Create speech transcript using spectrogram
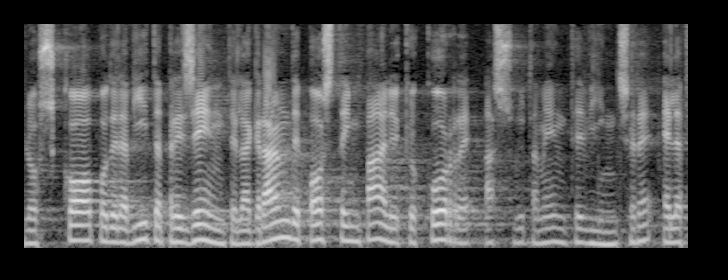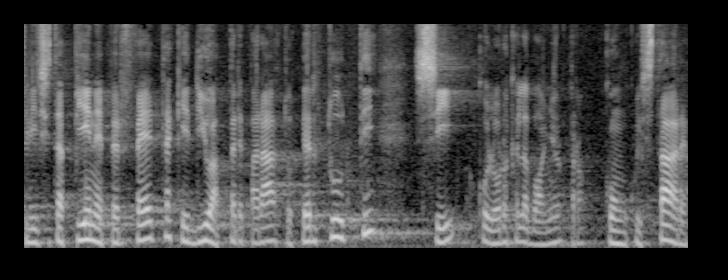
lo scopo della vita presente, la grande posta in palio che occorre assolutamente vincere, è la felicità piena e perfetta che Dio ha preparato per tutti, sì, coloro che la vogliono però conquistare.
